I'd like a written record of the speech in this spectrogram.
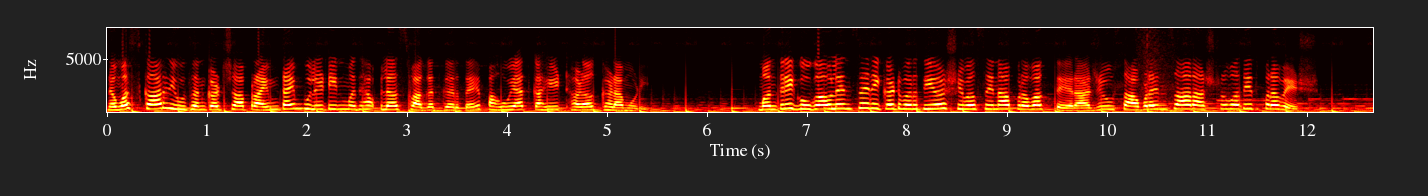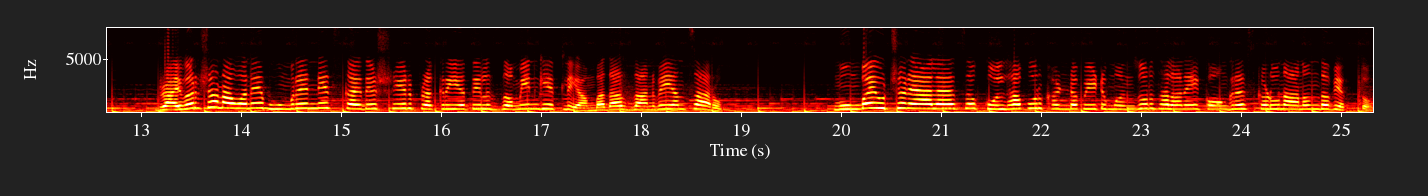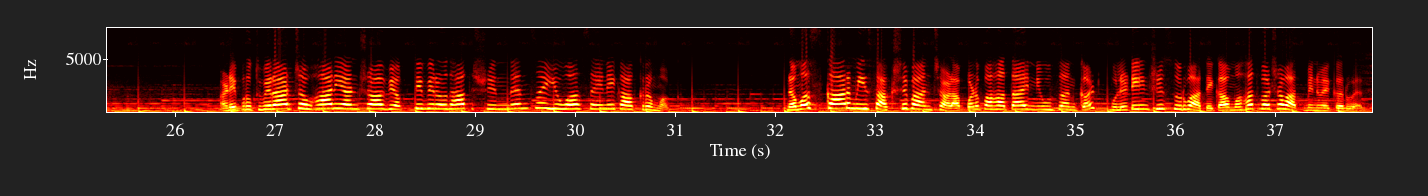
नमस्कार न्यूज अनकटच्या prime time बुलेटिनमध्ये आपलं स्वागत करते पाहुयात काही ठळक घडामोडी. मंत्री गोगावलेंचे निकटवर्तीय शिवसेना प्रवक्ते राजीव साबळेंचा राष्ट्रवादीत प्रवेश. ड्रायव्हरच्या नावाने भुमरेंनीच कायदेशीर प्रक्रियेतील जमीन घेतली अंबादास दानवे यांचा आरोप. मुंबई उच्च न्यायालयाचं कोल्हापूर खंडपीठ मंजूर झाल्याने काँग्रेसकडून आनंद व्यक्त. आणि पृथ्वीराज चव्हाण यांच्या व्यक्तिविरोधात शिंदेचे युवा सैनिक आक्रमक. नमस्कार मी साक्षी पांचाळ आपण पाहताय न्यूज अनकट. बुलेटिनची सुरुवात एका महत्त्वाच्या बातमीने करूयात.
